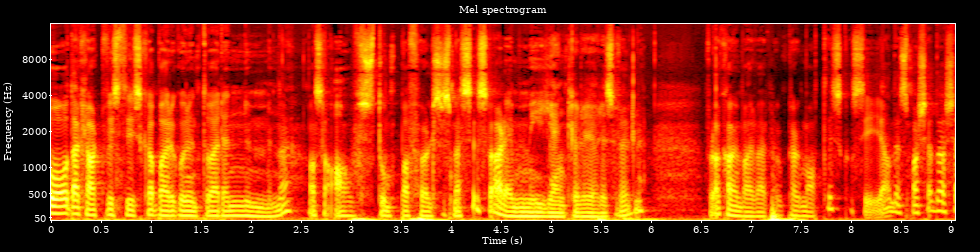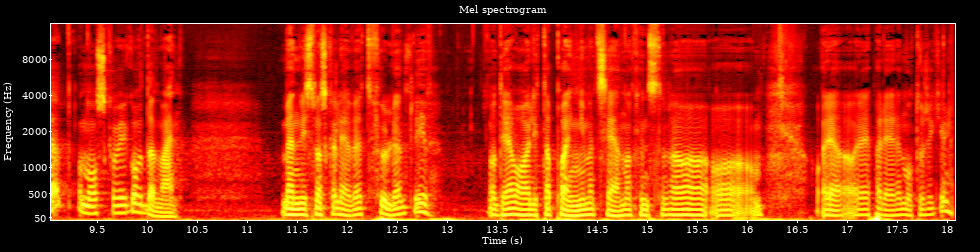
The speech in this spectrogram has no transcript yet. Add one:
Og det er klart, hvis de skal bare gå rundt og være numne, altså avstumpa følelsesmessig, så er det mye enklere å gjøre, selvfølgelig. For da kan vi bare være pragmatisk og si ja, det som har skjedd, har skjedd, og nå skal vi gå den veien. Men hvis man skal leve et fullendt liv, og det var litt av poenget med scenen og kunsten å, reparere en motorsykkel,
